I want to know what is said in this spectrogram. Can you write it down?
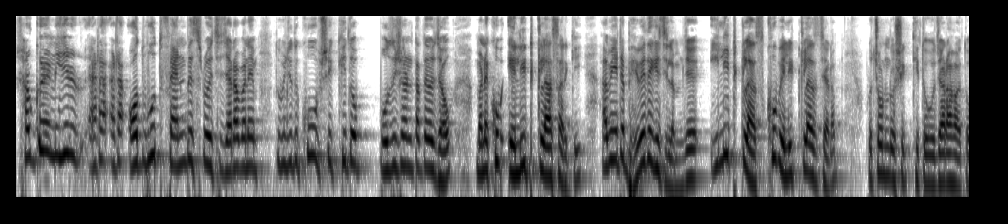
শাহরুখ খানের নিজের একটা একটা অদ্ভুত ফ্যান বেস রয়েছে যারা মানে তুমি যদি খুব শিক্ষিত পজিশনটাতেও যাও মানে খুব এলিট ক্লাস আর কি। আমি এটা ভেবে দেখেছিলাম যে এলিট ক্লাস খুব এলিট ক্লাস যারা, প্রচণ্ড শিক্ষিত, যারা হয়তো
